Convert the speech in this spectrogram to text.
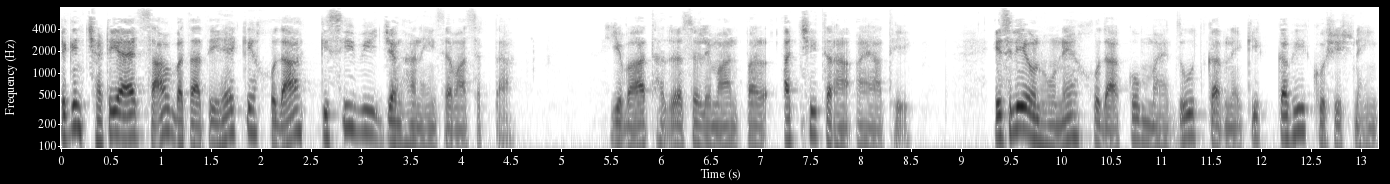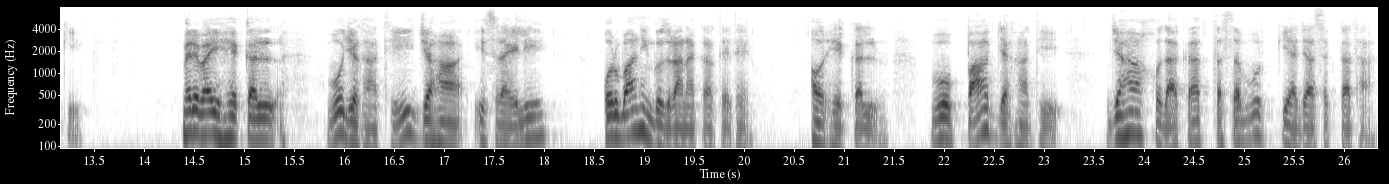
لیکن چھٹی آیت صاف بتاتی ہے کہ خدا کسی بھی جگہ نہیں سما سکتا۔ یہ بات حضرت سلیمان پر اچھی طرح آیا تھی۔ اس لیے انہوں نے خدا کو محدود کرنے کی کبھی کوشش نہیں کی۔ میرے بھائی ہیکل وہ جگہ تھی جہاں اسرائیلی قربانی گزرانا کرتے تھے۔ اور ہیکل وہ پاک جگہ تھی جہاں خدا کا تصور کیا جا سکتا تھا۔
